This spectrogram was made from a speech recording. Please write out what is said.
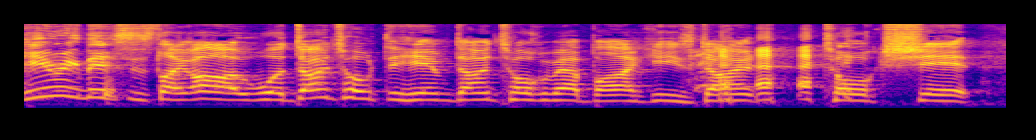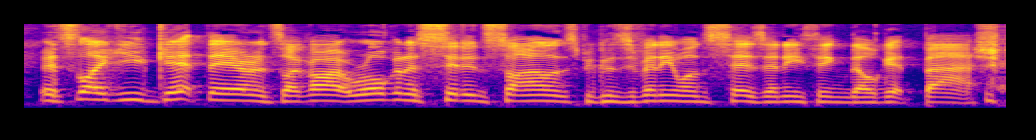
hearing this is like, oh, well, don't talk to him. Don't talk about bikies. Don't talk shit. It's like you get there and it's like, all right, we're all going to sit in silence because if anyone says anything, they'll get bashed.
